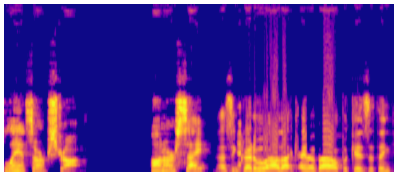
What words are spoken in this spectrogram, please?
Lance Armstrong on our site. That's incredible how that came about because I think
